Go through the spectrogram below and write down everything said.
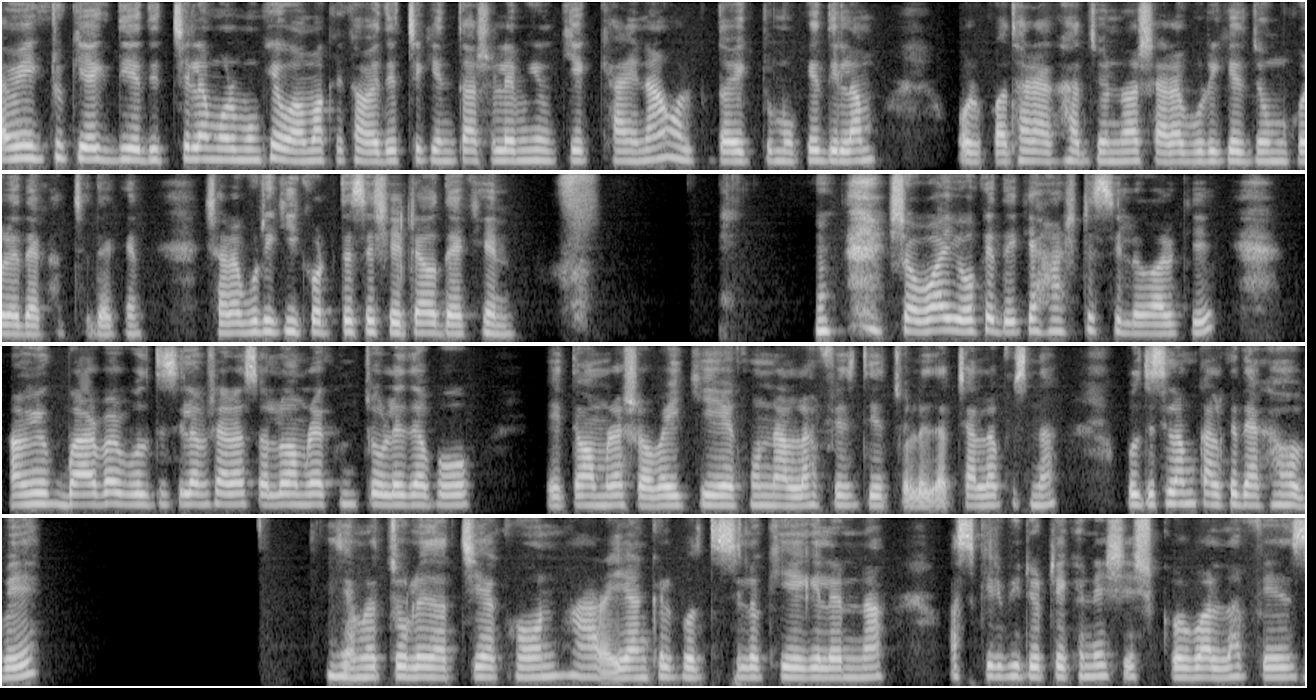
আমি একটু কেক দিয়ে দিচ্ছিলাম ওর মুখে, ও আমাকে খাওয়াই দিচ্ছে, কিন্তু আসলে আমি কেক খাই না, অল্প তো একটু মুখে দিলাম ওর কথা রাখার জন্য। আর সারা বুড়িকে জুম করে দেখাচ্ছে, দেখেন। সারা বুড়ি কি করতেছে সেটাও দেখেন। সবাই ওকে দেখে হাসতেছিল আর কি। আমি বারবার বলতেছিলাম, সারা, চলো আমরা এখন চলে যাব। এই তো আমরা সবাইকে এখন আল্লাহ হাফেজ দিয়ে চলে যাচ্ছি। আল্লাহ হাফেজ না বলতেছিলাম কালকে দেখা হবে। যে আমরা চলে যাচ্ছি এখন। আর এই আঙ্কেল বলতেছিল খেয়ে গেলেন না। আজকের ভিডিওটা এখানে শেষ করব। আল্লাহ হাফেজ।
